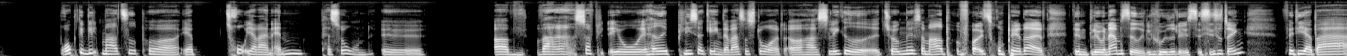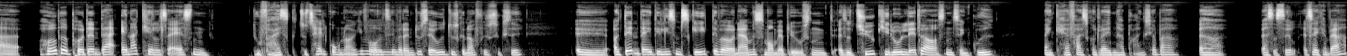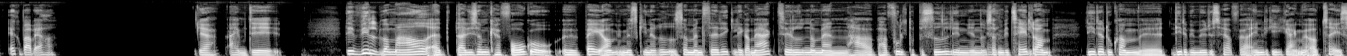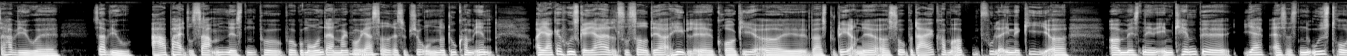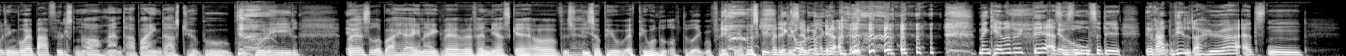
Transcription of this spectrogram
brugte vildt meget tid på... Jeg tror, jeg var en anden person. Øh, og var så jo, jeg havde et plissergen, der var så stort, og har slikket tunge så meget på folks trompetter, at den blev nærmest helt hudløs til sidst, ikke? Fordi jeg bare håbede på den der anerkendelse af sådan, du er faktisk totalt god nok i forhold til, mm. hvordan du ser ud, du skal nok få succes. Øh, og den dag, det ligesom skete, det var jo nærmest som om, jeg blev sådan, altså 20 kilo lettere, og sådan tænkte, gud, man kan faktisk godt være i den her branche, og bare være, være sig selv. Altså, jeg kan, være, jeg kan bare være her. Ja, ej, men det, det er vildt, hvor meget, at der ligesom kan foregå øh, bagom i maskineriet, som man slet ikke lægger mærke til, når man har, har fulgt dig på sidelinjen, ja. som vi talte om, lige da du kom, øh, lige da vi mødtes her før, inden vi gik i gang med at optage, så har vi jo, øh, så har vi jo arbejdet sammen næsten på, på Godmorgen Danmark, mm. hvor jeg mhm. sad i receptionen, når du kom ind. Og jeg kan huske, at jeg altid sad der helt øh, groggy og øh, var studerende og så på dig komme op fuld af energi og, og med sådan en, en kæmpe, ja, altså sådan en udstråling, hvor jeg bare følte sådan, åh oh, mand, der er bare en, der har styr på, på, på det hele. Og jeg sidder bare herinde og ikke, hvad, hvad fanden jeg skal, og spiser ja. peber, pebernødder. Det ved jeg ikke, hvorfor jeg siger. Måske var det, det december. Du, ja. Men kender du ikke det? Altså, sådan, så det, det er jo. ret vildt at høre, at, sådan,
